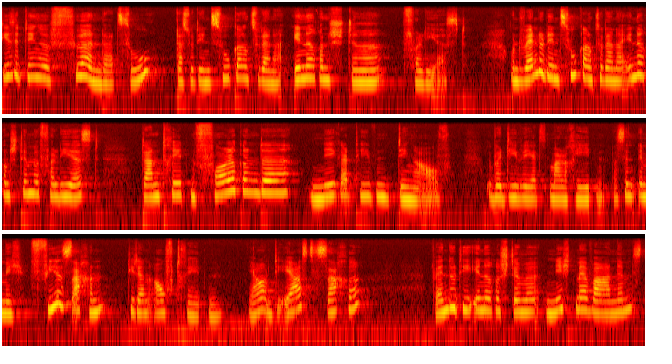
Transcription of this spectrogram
diese Dinge führen dazu, dass du den Zugang zu deiner inneren Stimme verlierst. Und wenn du den Zugang zu deiner inneren Stimme verlierst, dann treten folgende negativen Dinge auf, über die wir jetzt mal reden. Das sind nämlich vier Sachen, die dann auftreten. Ja, und die erste Sache, wenn du die innere Stimme nicht mehr wahrnimmst,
